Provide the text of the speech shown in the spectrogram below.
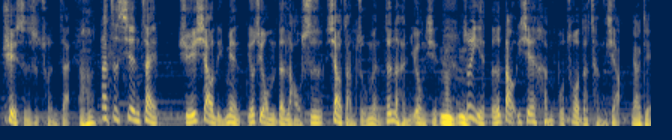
确实是存在，但是现在学校里面，尤其我们的老师、校长组们真的很用心，嗯，所以也得到一些很不错的成效。了解，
